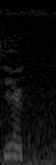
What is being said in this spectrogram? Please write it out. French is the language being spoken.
siècle.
